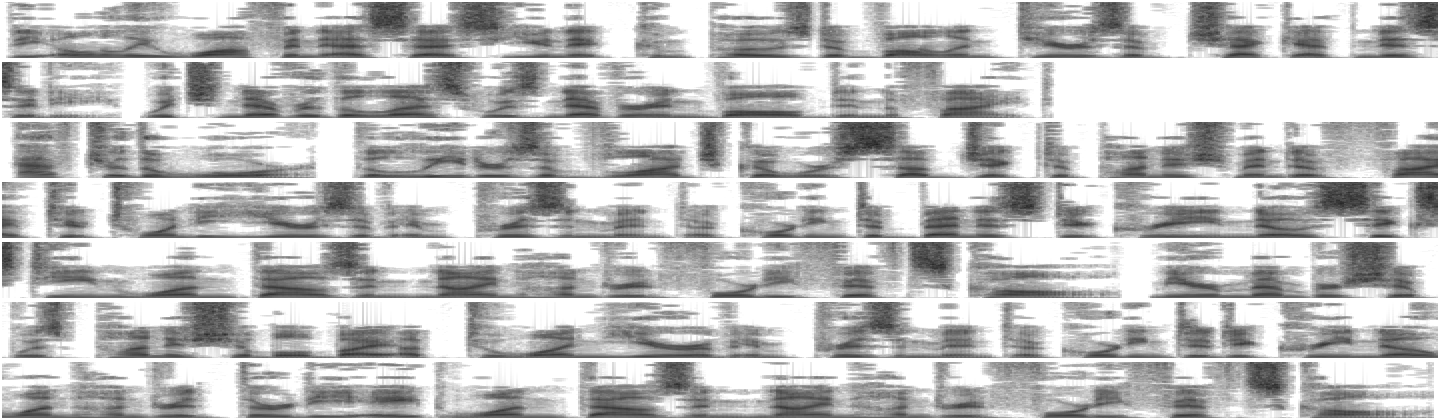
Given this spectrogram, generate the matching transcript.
the only Waffen-SS unit composed of volunteers of Czech ethnicity which nevertheless was never involved in the fight. After the war, the leaders of Vlajka were subject to punishment of 5 to 20 years of imprisonment according to Beneš Decree No. 16 1945 Call. Mere membership was punishable by up to one year of imprisonment according to Decree No. 138 1945 Call.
